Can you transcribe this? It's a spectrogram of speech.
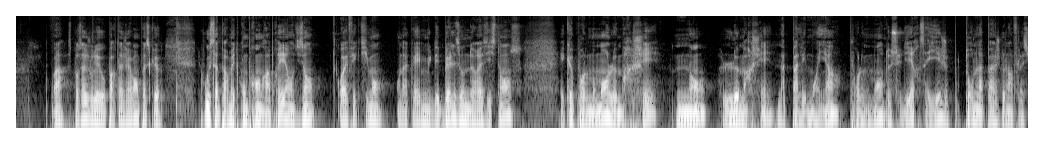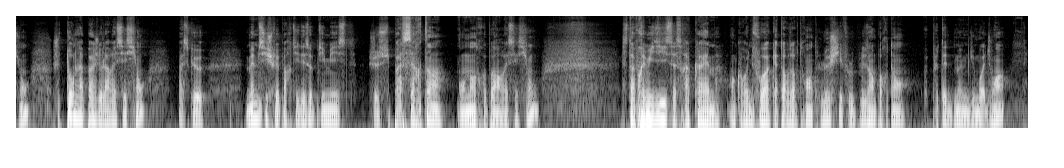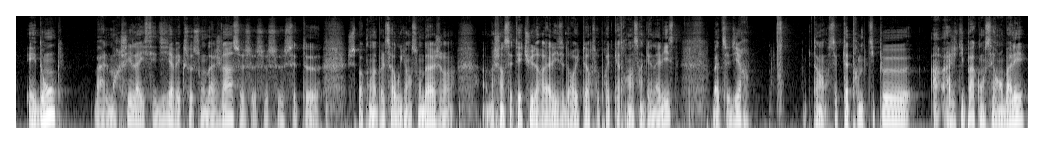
Voilà, c'est pour ça que je voulais vous partager avant, parce que du coup, ça permet de comprendre après en disant, ouais, effectivement, on a quand même eu des belles zones de résistance, et que pour le moment, le marché, non, le marché n'a pas les moyens pour le moment de se dire ça y est, je tourne la page de l'inflation, je tourne la page de la récession, parce que même si je fais partie des optimistes, je ne suis pas certain qu'on n'entre pas en récession. Cet après-midi, ça sera quand même, encore une fois, à 14h30, le chiffre le plus important, peut-être même du mois de juin. Et donc, bah, le marché, là, il s'est dit, avec ce sondage-là, ce, ce, ce, cette, euh, je sais pas comment on appelle ça, oui, un sondage, un machin, cette étude réalisée de Reuters auprès de 85 analystes, bah, de se dire, putain, c'est peut-être un petit peu, ah, je dis pas qu'on s'est emballé,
